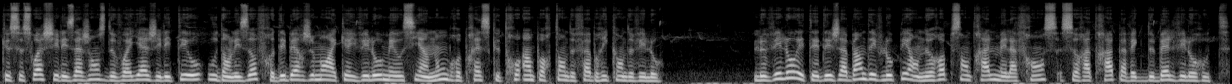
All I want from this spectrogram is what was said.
que ce soit chez les agences de voyage et les Théo ou dans les offres d'hébergement accueil vélo mais aussi un nombre presque trop important de fabricants de vélos. Le vélo était déjà bien développé en Europe centrale mais la France se rattrape avec de belles véloroutes.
